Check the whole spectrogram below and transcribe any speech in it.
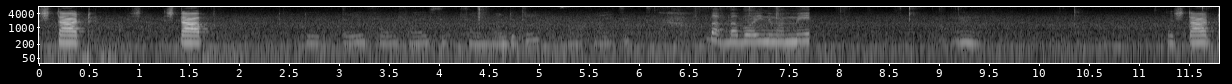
Start. Stop. Two three four five six seven. One two three four five six. బబ్బా పోయింది mummy. Start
